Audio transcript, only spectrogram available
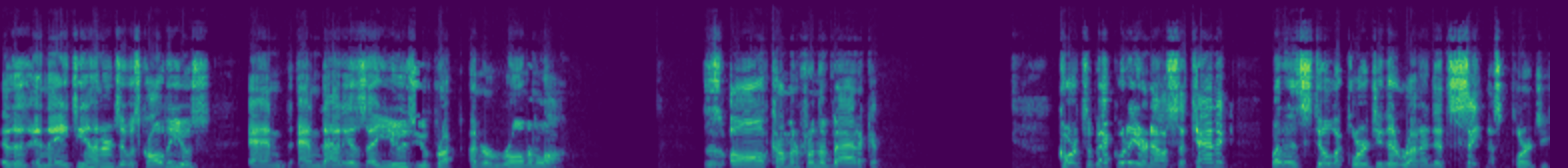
in the 1800s it was called a use, and and that is a use usufruct under Roman law. This is all coming from the Vatican. Courts of equity are now satanic, but it's still the clergy that run it. It's Satanist clergy.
